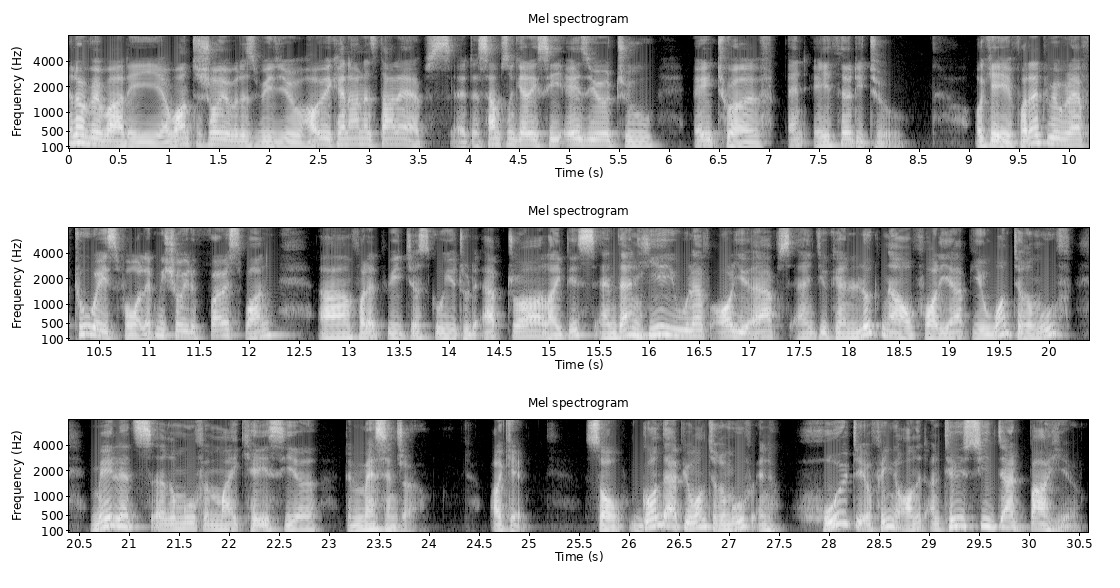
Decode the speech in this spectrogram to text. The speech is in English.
Hello everybody, I want to show you with this video how you can uninstall apps at the Samsung Galaxy A02, A12 and A32. Okay, for that we will have two ways for. Let me show you the first one. Uh, for that we just go here to the app drawer like this and then here you will have all your apps and you can look now for the app you want to remove. May let's uh, remove in my case here the messenger. Okay, so go on the app you want to remove and hold your finger on it until you see that bar here.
